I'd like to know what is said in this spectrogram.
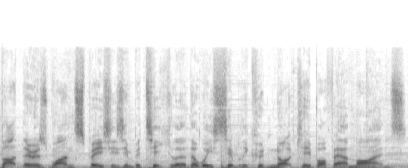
But there is one species in particular that we simply could not keep off our minds.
